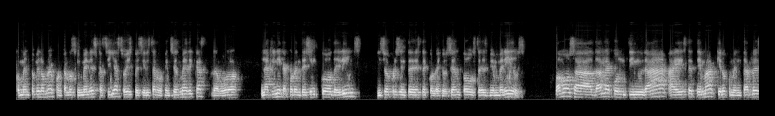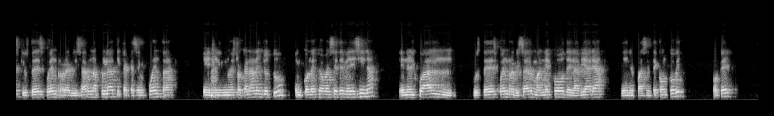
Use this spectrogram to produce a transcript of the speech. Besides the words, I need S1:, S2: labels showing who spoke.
S1: Comento mi nombre, Juan Carlos Jiménez Casillas, soy especialista en urgencias médicas, laboro en la clínica 45 de IMSS y soy presidente de este colegio. Sean todos ustedes bienvenidos. Vamos a darle continuidad a este tema. Quiero comentarles que ustedes pueden revisar una plática que se encuentra en nuestro canal en YouTube, en Colegio ABC de Medicina, en el cual ustedes pueden revisar el manejo de la viaria en el paciente con COVID. ¿Ok?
